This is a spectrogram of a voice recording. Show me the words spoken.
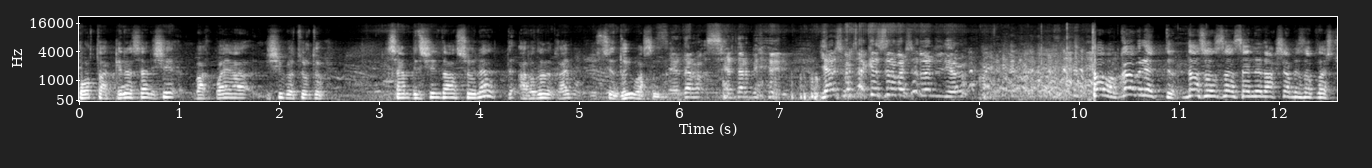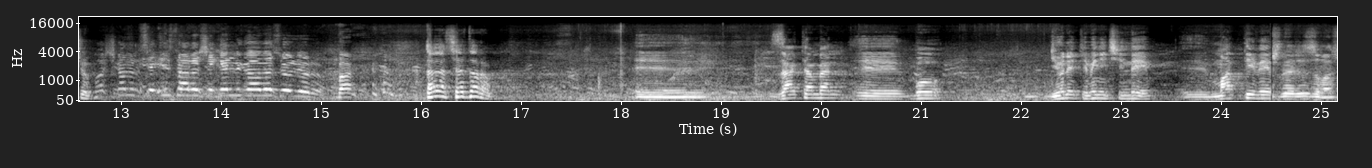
Ortak yine sen işi bak bayağı işi götürdük. Sen bir şey daha söyle. Aradan kaybolsun duymasınlar. Serdar, Serdar Bey'e vereyim. Yarışmacı arkadaşına başarılar diliyorum. Tamam kabul ettim. Nasıl olsa seninle akşam hesaplaşacağım. Başkanım 8 tane şekerli kahve söylüyorum. Bak. Evet Serdar'ım. Ee, zaten ben e, bu yönetimin içindeyim. E, maddi ve Sizleriniz var.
